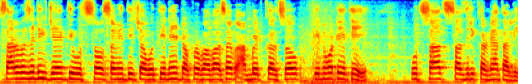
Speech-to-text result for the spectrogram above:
सार्वजनिक जयंती उत्सव समितीच्या वतीने डॉक्टर बाबासाहेब आंबेडकर चौक किनवट येथे उत्साहात साजरी करण्यात आली.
